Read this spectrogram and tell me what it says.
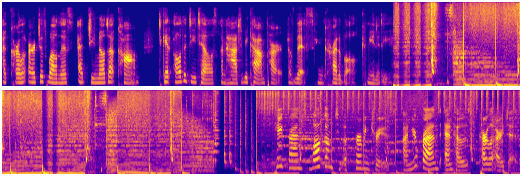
at carlaargeswellness at gmail.com to get all the details on how to become part of this incredible community. Hey, friends, welcome to Affirming Truths. I'm your friend and host, Carla Arges.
